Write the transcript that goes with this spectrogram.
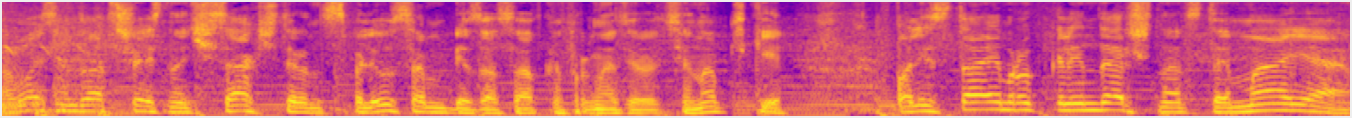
8.26 на часах, 14 с плюсом, без осадков прогнозируют синоптики. Полистаем рок-календарь, 16 мая.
